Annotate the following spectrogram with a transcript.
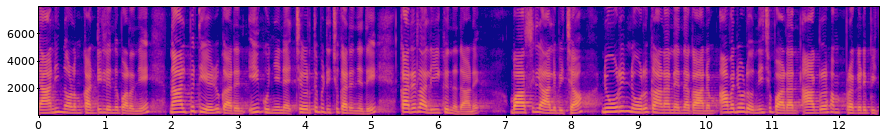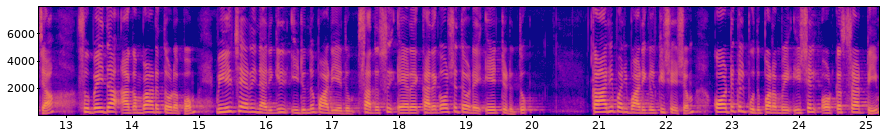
ഞാനിന്നോളം കണ്ടില്ലെന്ന് പറഞ്ഞ് നാൽപ്പത്തിയേഴുകാരൻ ഈ കുഞ്ഞിനെ ചേർത്ത് പിടിച്ചു കരഞ്ഞത് കരളലിയിക്കുന്നതാണ് ബാസിൽ ആലപിച്ച നൂറിൻ നൂറ് കാണാൻ എന്ന ഗാനം അവനോട് ഒന്നിച്ചു പാടാൻ ആഗ്രഹം പ്രകടിപ്പിച്ച സുബൈദ അകമ്പാടത്തോടൊപ്പം വീൽ ചെയറിനരികിൽ ഇരുന്നു പാടിയതും സദസ്സ് ഏറെ കരഘോഷത്തോടെ ഏറ്റെടുത്തു. കാര്യപരിപാടികൾക്ക് ശേഷം കോട്ടക്കൽ പുതുപ്പറമ്പ് ഇഷൽ ഓർക്കസ്ട്ര ടീം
